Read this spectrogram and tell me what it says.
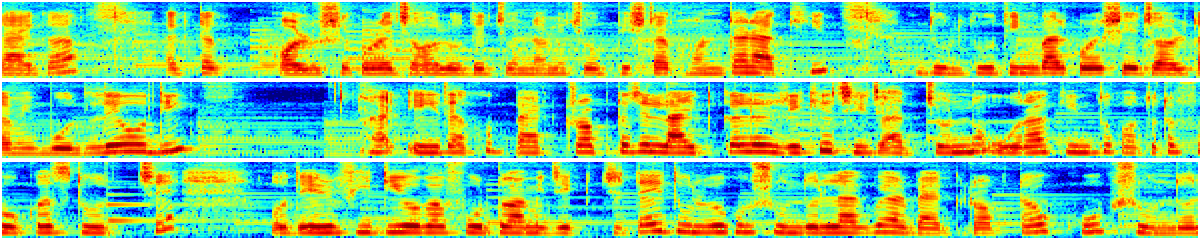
জায়গা, একটা কলসে করে জল ওদের জন্য আমি চব্বিশটা ঘণ্টা রাখি। দু দু, তিনবার করে সেই জলটা আমি বদলেও দিই। আর এই দেখো ব্যাকড্রপটা যে লাইট কালার রেখেছি, যার জন্য ওরা কিন্তু কতটা ফোকাসড হচ্ছে ওদের ভিডিও বা ফটো আমি যে যেটাই তুলবো খুব সুন্দর লাগবে আর ব্যাকড্রপটাও খুব সুন্দর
